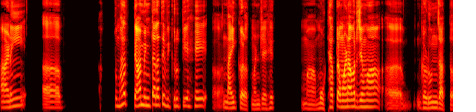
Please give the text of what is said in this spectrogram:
आणि तुम्हाला त्या मिनिटाला ते विकृती आहे हे नाही कळत म्हणजे हे मोठ्या प्रमाणावर जेव्हा घडून जातं.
